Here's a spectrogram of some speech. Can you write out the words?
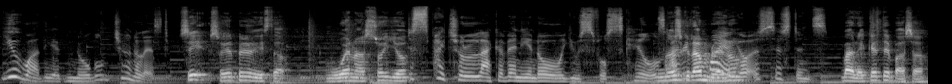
You are the ignoble journalist. Sí, soy el periodista. Buenas, soy yo. Despite your lack of any and all useful skills, No es Gramble, ¿no? your assistance. Vale, ¿qué te pasa?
